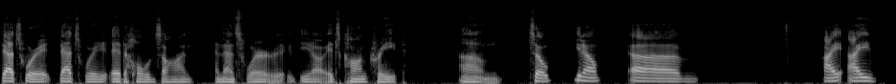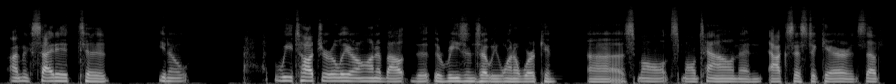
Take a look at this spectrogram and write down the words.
that's where it that's where it holds on and that's where you know it's concrete. Um, so you know um, I I I'm excited to you know we talked earlier on about the the reasons that we want to work in uh, small small town and access to care and stuff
